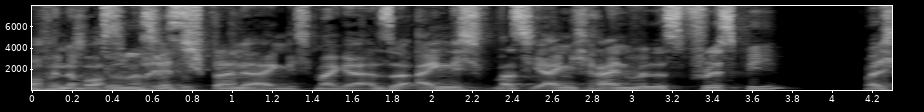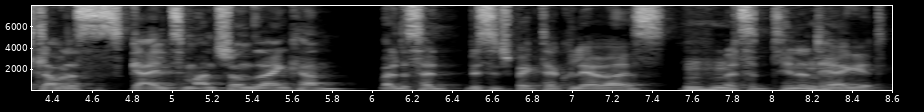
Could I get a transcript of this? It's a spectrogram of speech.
Auch wenn aber auch so Brettspiele eigentlich mal geil. Also eigentlich, was ich eigentlich rein will, ist Frisbee. Weil ich glaube, dass es geil zum Anschauen sein kann, weil das halt ein bisschen spektakulärer ist, Mhm. weil es halt hin und Mhm. her geht.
